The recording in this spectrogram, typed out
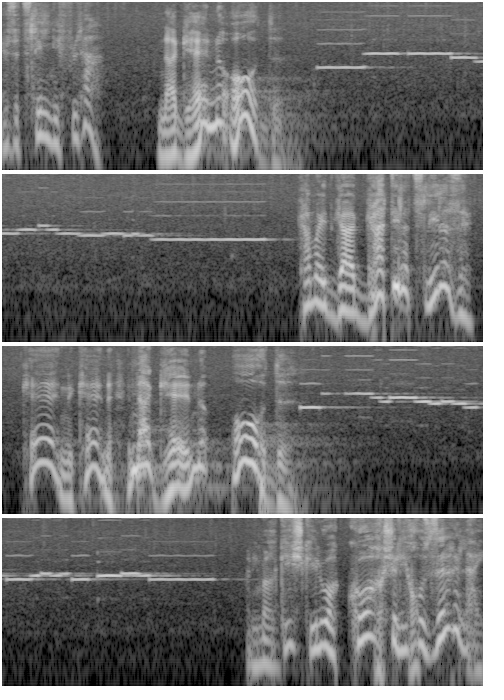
איזה צליל נפלא. נגן עוד. כמה התגעגעתי לצליל הזה. כן, כן, נגן עוד. אני מרגיש כאילו הכוח שלי חוזר אליי.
